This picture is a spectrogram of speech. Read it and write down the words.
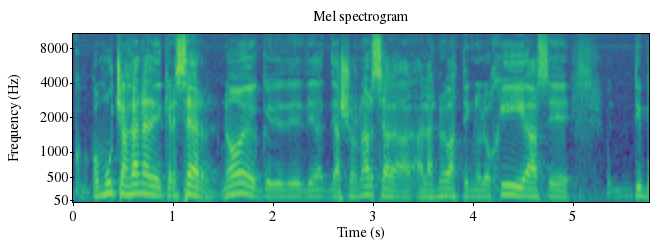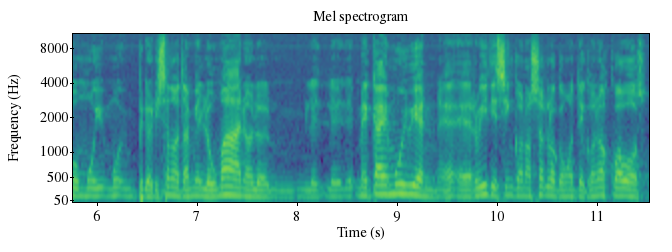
con muchas ganas de crecer, ¿no? De, de- ayornarse a, a las nuevas tecnologías, eh, tipo muy, muy priorizando también lo humano. lo- le- le- me cae muy bien eh, Erviti sin conocerlo como te conozco a vos.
